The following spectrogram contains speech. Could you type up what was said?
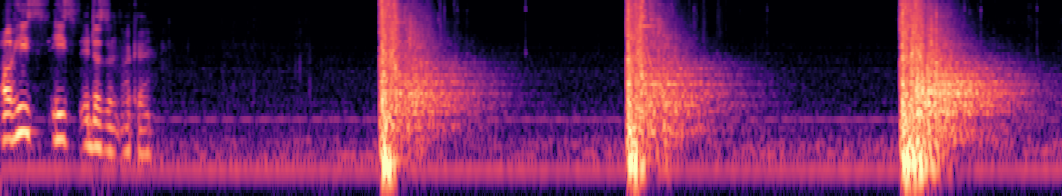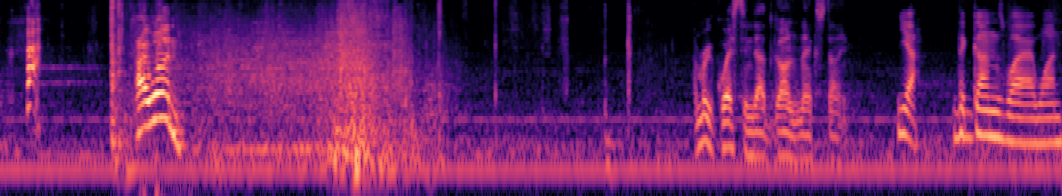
Oh, he's he's it doesn't. Okay. I won. I'm requesting that gun next time. Yeah, the gun's why I won.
